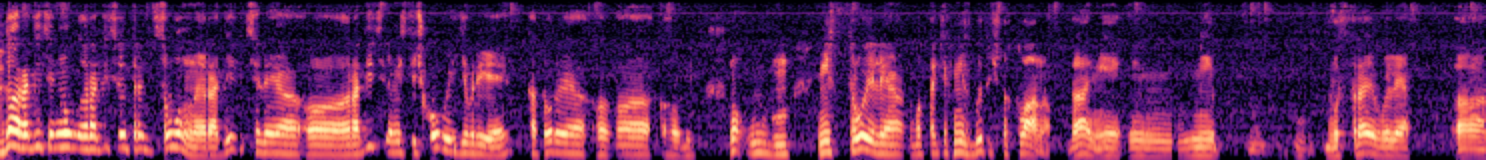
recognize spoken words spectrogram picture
Да, родители, ну, родители традиционные, родители, э, родители местечковые евреи, которые э, э, ну, не строили вот таких несбыточных планов, да, не, не выстраивали э,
